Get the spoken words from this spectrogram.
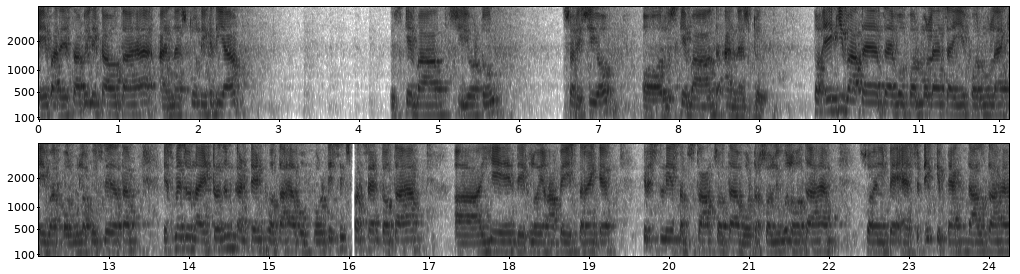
कई बार ऐसा भी लिखा होता है एन एच टू लिख दिया। उसके बाद सी ओ टू सॉरी सी ओ और उसके बाद एन एच टू तो एक ही बात है चाहे वो फॉर्मूला है चाहे ये फॉर्मूला है कई बार फॉर्मूला पूछ लिया जाता है। इसमें जो नाइट्रोजन कंटेंट होता है वो 46 परसेंट होता है। आ, ये देख लो यहाँ पे इस तरह के क्रिस्टलीय सब्सटेंस होता है वाटर सोल्यूबल होता है सॉइल पे एसिडिक इफ़ेक्ट डालता है।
